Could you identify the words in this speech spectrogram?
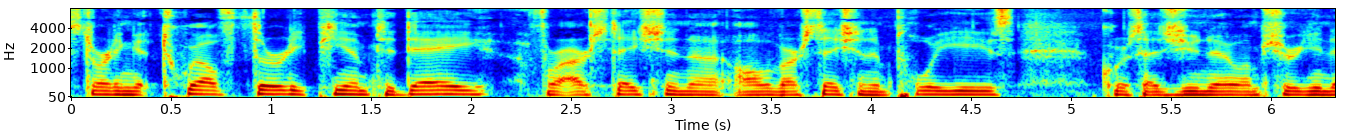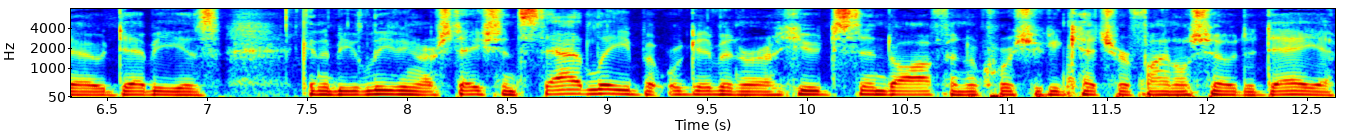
starting at 12:30 p.m. today for our station, uh, all of our station employees. Of course, as you know, I'm sure you know, Debbie is going to be leaving our station sadly, but we're giving her a huge send off. And of course, you can catch her final show today uh,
